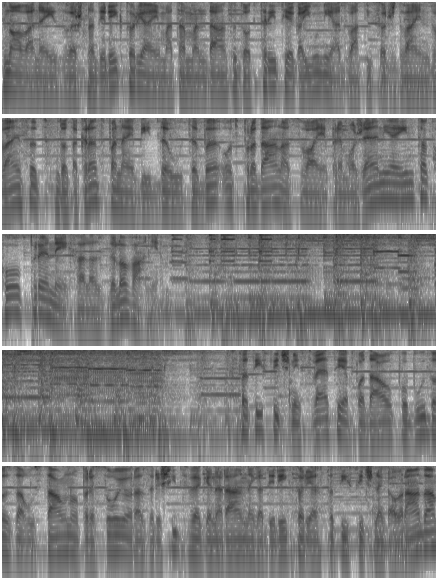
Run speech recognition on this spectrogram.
Nova neizvršna direktorja imata mandat do 3. junija 2022, do takrat pa naj bi DUTB odprodala svoje premoženje in tako prenehala z delovanjem. Statistični svet je podal pobudo za ustavno presojo razrešitve generalnega direktorja statističnega urada,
